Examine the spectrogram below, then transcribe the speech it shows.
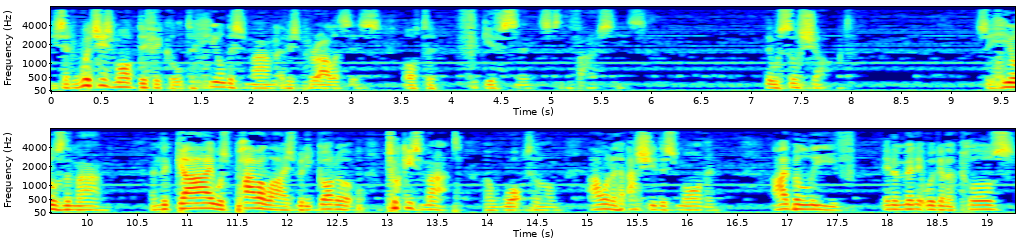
He said, Which is more difficult, to heal this man of his paralysis or to forgive sins to the Pharisees? They were so shocked. So he heals the man. And the guy was paralyzed, but he got up, took his mat, and walked home. I want to ask you this morning. I believe in a minute we're going to close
